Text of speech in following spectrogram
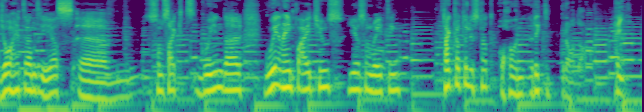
jag heter Andreas. Eh, som sagt, gå in där, gå gärna in på iTunes, ge oss en rating. Tack för att du har lyssnat och ha en riktigt bra dag. Hej!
